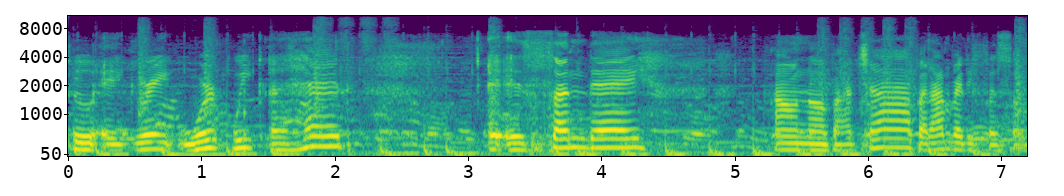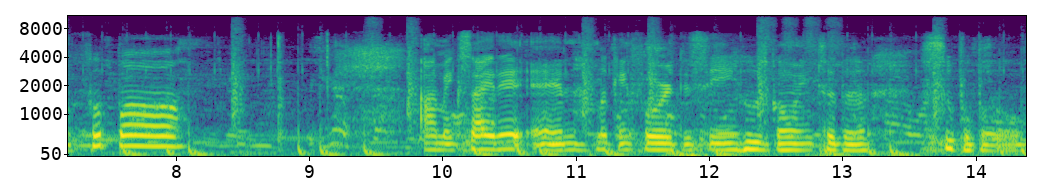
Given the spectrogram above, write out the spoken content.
to a great work week ahead. It is Sunday. I don't know about y'all, but I'm ready for some football. I'm excited and looking forward to see who's going to the Super Bowl.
